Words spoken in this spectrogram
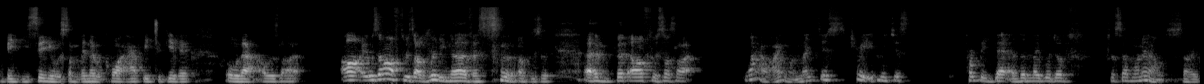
the BBC or something. They were quite happy to give it all that. I was like, oh, it was afterwards. I was really nervous, obviously, um, but afterwards I was like, wow, hang on, they just treated me just probably better than they would have for someone else. So,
